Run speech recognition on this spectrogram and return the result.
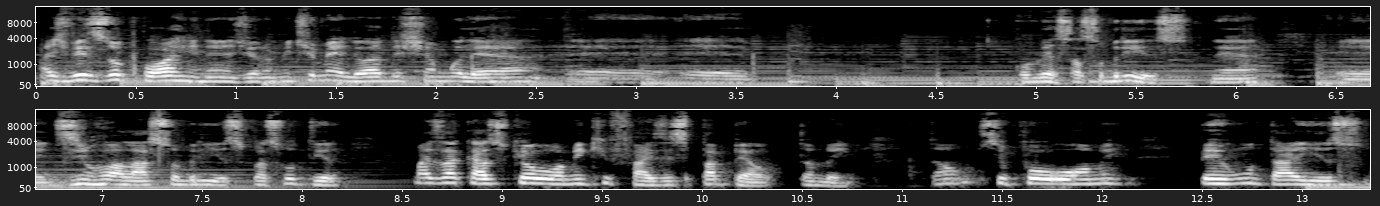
Às vezes ocorre, né? Geralmente é melhor deixar a mulher é, é, conversar sobre isso, né? É, desenrolar sobre isso com a solteira. Mas há casos que é o homem que faz esse papel também. Então, se for o homem, perguntar isso.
